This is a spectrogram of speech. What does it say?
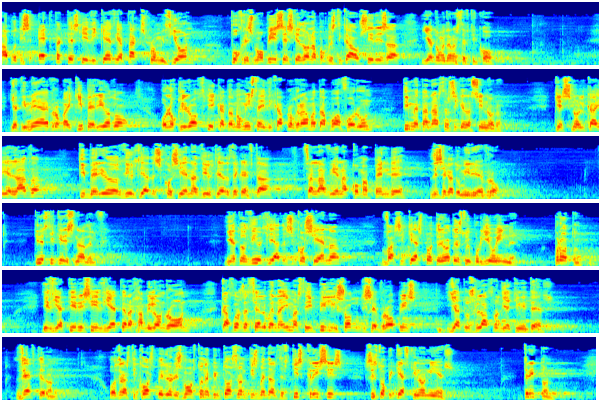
από τις έκτακτες και ειδικές διατάξεις προμηθειών που χρησιμοποίησε σχεδόν αποκλειστικά ο ΣΥΡΙΖΑ για το μεταναστευτικό. Για τη νέα ευρωπαϊκή περίοδο ολοκληρώθηκε η κατανομή στα ειδικά προγράμματα που αφορούν τη μετανάστευση και τα σύνορα. Και συνολικά η Ελλάδα την περίοδο 2021-2017 θα λάβει 1,5 δισεκατομμύρια ευρώ. Κυρίες και κύριοι συνάδελφοι, για το 2021 βασικές προτεραιότητες του Υπουργείου είναι πρώτον, η διατήρηση ιδιαίτερα χαμηλών ροών καθώς δεν θέλουμε να είμαστε η πύλη εισόδου της Ευρώπης για τους λάθροδιακινητές. Δεύτερον, ο δραστικός περιορισμός των επιπτώσεων της μεταναστευτικής κρίσης στις τοπικές κοινωνίες. Τρίτον,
